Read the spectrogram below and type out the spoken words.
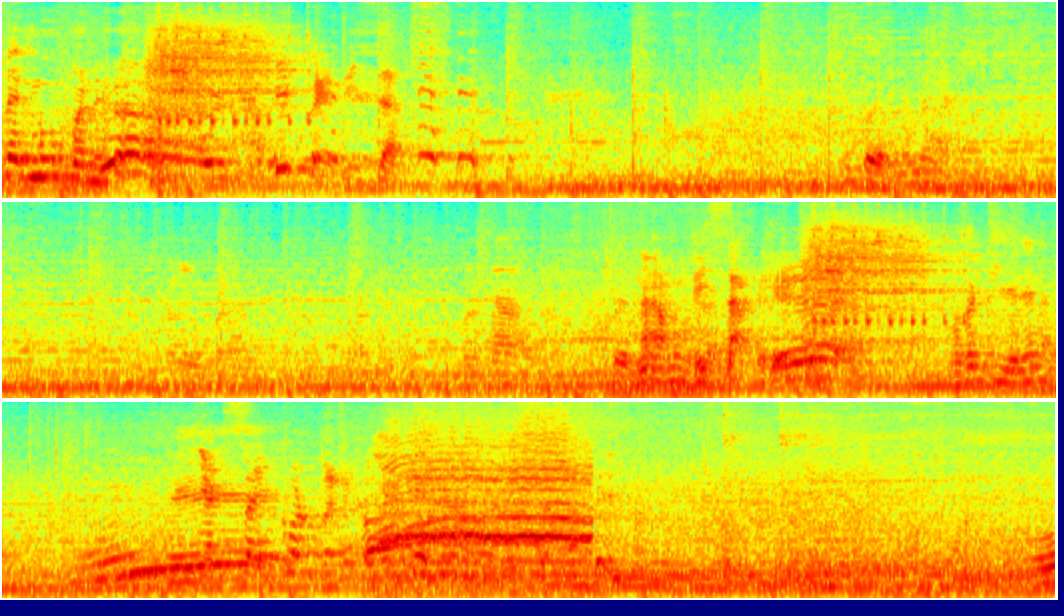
เล่นมุกมันเนี่ยพี่เปิดดิจ้ะเปิดไม่ได้ก็อยู่มามาหน้าเปิดหน้ามึงดิสัตว์เฮ้ยเอาสักทีได้น่อยอยากใส่ก้นเหมือนเขาโอ้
